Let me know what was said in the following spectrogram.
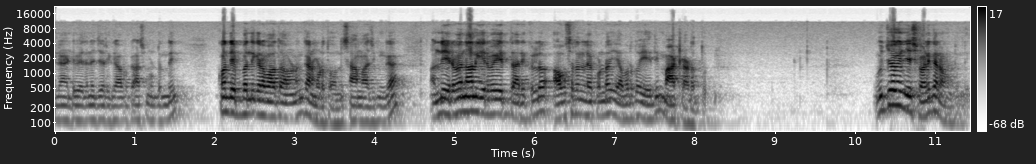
ఇలాంటివి ఏదైనా జరిగే అవకాశం ఉంటుంది. కొంత ఇబ్బందికర వాతావరణం కనబడుతోంది సామాజికంగా. అందులో ఇరవై నాలుగు ఇరవై ఐదు తారీఖుల్లో అవసరం లేకుండా ఎవరితో ఏది మాట్లాడద్దు. ఉద్యోగం చేసే వాళ్ళకి ఎలా ఉంటుంది?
